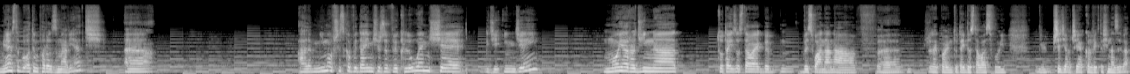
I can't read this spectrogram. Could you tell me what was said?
Miałem z tobą o tym porozmawiać, ale mimo wszystko wydaje mi się, że wyklułem się gdzie indziej. Moja rodzina tutaj została jakby wysłana na, e, że tak powiem, tutaj dostała swój przydział, czy jakkolwiek to się nazywa.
